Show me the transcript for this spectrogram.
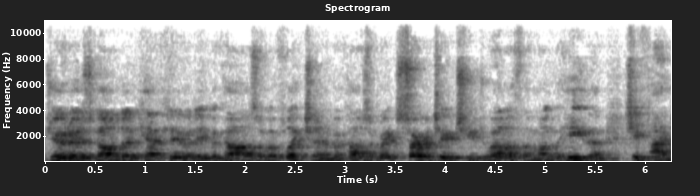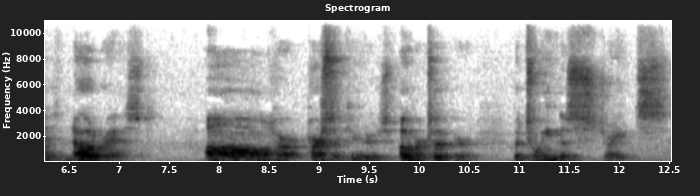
Judah is gone to captivity because of affliction, and because of great servitude she dwelleth among the heathen. She findeth no rest. All her persecutors overtook her between the straits.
